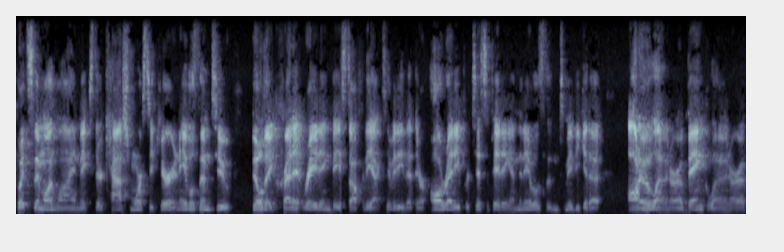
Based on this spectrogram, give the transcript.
puts them online, makes their cash more secure, enables them to build a credit rating based off of the activity that they're already participating in, and enables them to maybe get a auto loan or a bank loan or a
